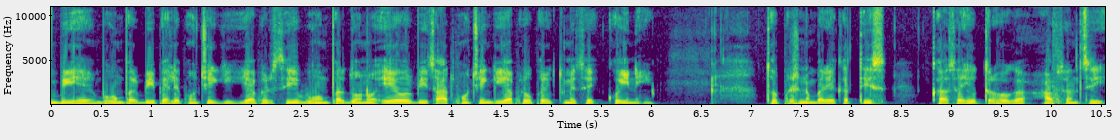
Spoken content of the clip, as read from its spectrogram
बी है, भूमि पर बी पहले पहुंचेगी, या फिर सी भूमि पर दोनों ए और बी साथ पहुंचेंगी, या फिर उपयुक्त में से कोई नहीं। तो प्रश्न नंबर इकतीस का सही उत्तर होगा ऑप्शन सी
